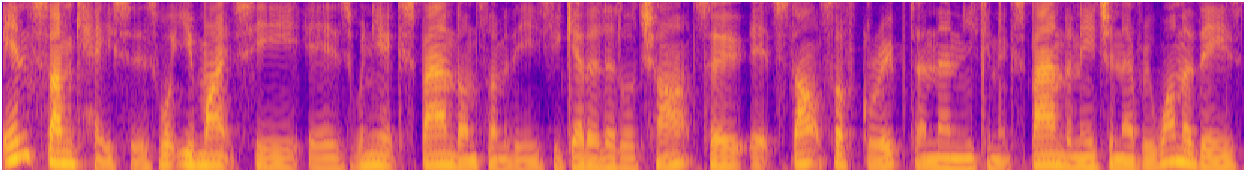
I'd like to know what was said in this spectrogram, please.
in some cases, what you might see is when you expand on some of these, you get a little chart. So it starts off grouped and then you can expand on each and every one of these.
